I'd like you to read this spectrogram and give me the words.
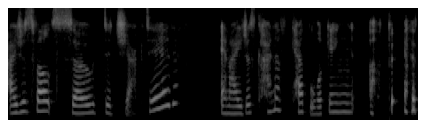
I just felt so dejected and I just kind of kept looking up at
